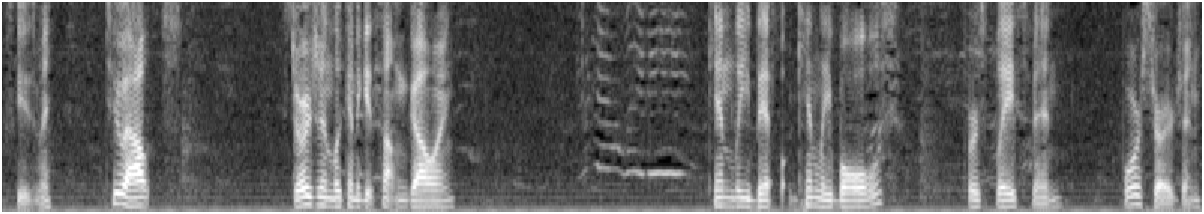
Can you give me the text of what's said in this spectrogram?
Excuse me, two outs. Sturgeon looking to get something going. Kinley, Bi- Kinley Bowles, first baseman for Sturgeon.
